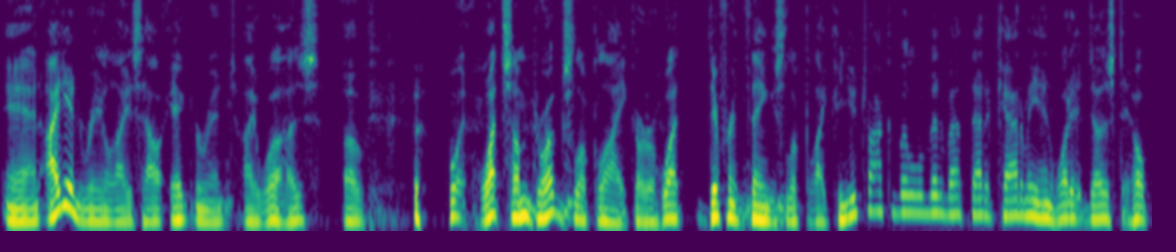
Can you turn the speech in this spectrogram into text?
And I didn't realize how ignorant I was of what what some drugs look like or what different things look like. Can you talk a little bit about that academy and what it does to help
